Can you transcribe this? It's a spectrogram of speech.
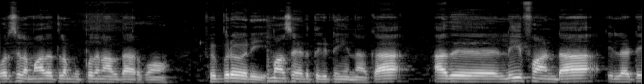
ஒரு சில மாதத்தில் முப்பது நாள் தான் இருக்கும். பிப்ரவரி மாதம் எடுத்துக்கிட்டிங்கனாக்கா அது லீஃப் ஆண்டா இல்லாட்டி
